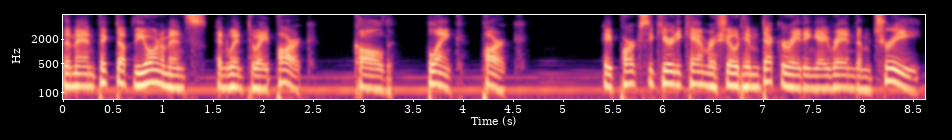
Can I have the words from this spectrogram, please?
The man picked up the ornaments and went to a park called Blank Park. A park security camera showed him decorating a random tree.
